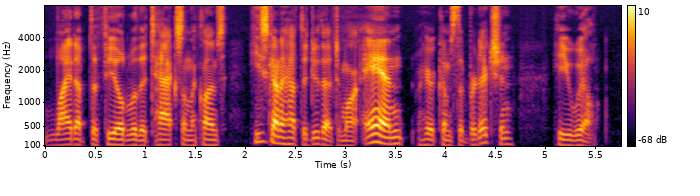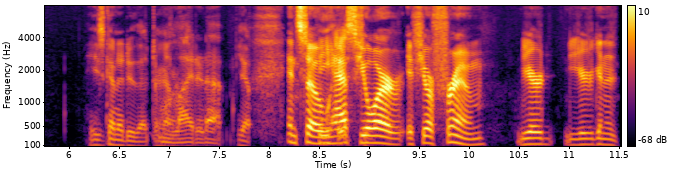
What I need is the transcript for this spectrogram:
light up the field with attacks on the climbs. He's going to have to do that tomorrow. And here comes the prediction: he will. He's going to do that tomorrow. light it up. Yep. And so He has if to. you're if you're Froome, you're you're gonna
